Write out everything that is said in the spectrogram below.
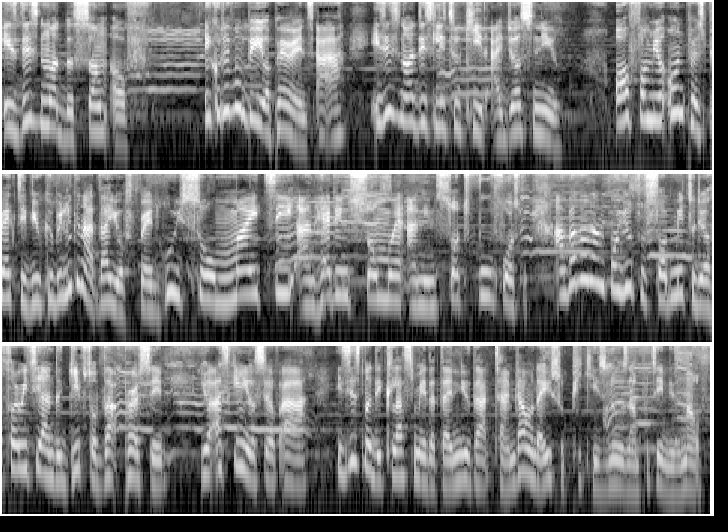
Is this not the sum of? It could even be your parents. Ah, uh-uh. is this not this little kid I just knew? Or from your own perspective, you could be looking at that your friend who is so mighty and heading somewhere and in such full force. And rather than for you to submit to the authority and the gifts of that person, you're asking yourself, ah, is this not the classmate that I knew that time? That one that used to pick his nose and put it in his mouth.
